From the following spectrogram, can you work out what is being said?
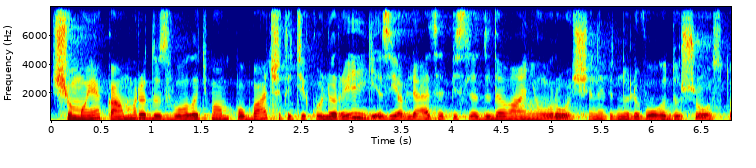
що моя камера дозволить вам побачити ті кольори, які з'являються після додавання у розчини від 0 до 6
